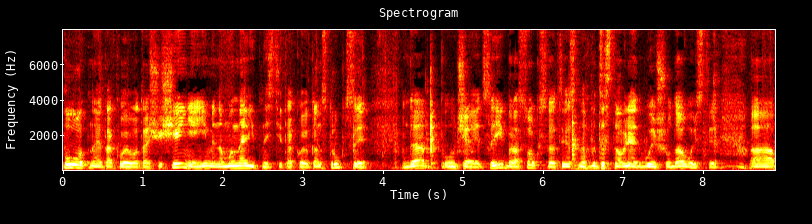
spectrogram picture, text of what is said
плотное такое вот ощущение именно монолитности такой конструкции, да, получается, и бросок, соответственно, доставляет больше удовольствия. А,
